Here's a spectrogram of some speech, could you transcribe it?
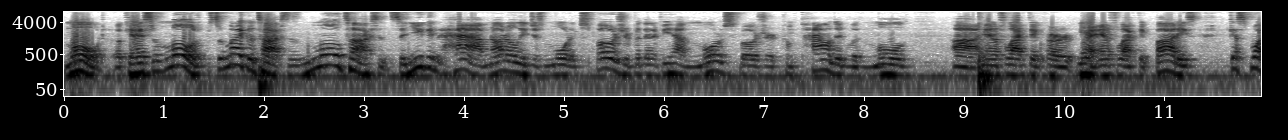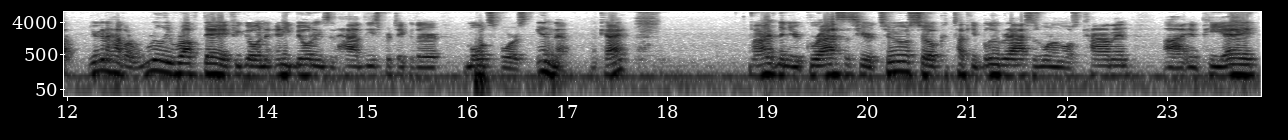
mold. Okay, so mold, so mycotoxins, mold toxins. So you can have not only just mold exposure, but then if you have mold exposure compounded with mold uh, anaphylactic or yeah anaphylactic bodies, guess what? You're gonna have a really rough day if you go into any buildings that have these particular mold spores in them. Okay. All right, then your grass is here too. So Kentucky bluegrass is one of the most common uh, in PA.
